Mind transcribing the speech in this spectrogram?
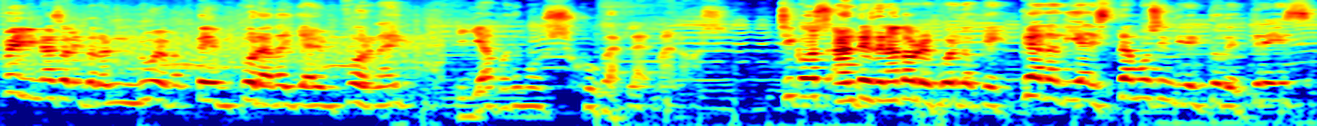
fin ha salido la nueva temporada ya en Fortnite y ya podemos jugarla, hermanos. Chicos, antes de nada os recuerdo que cada día estamos en directo de 3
